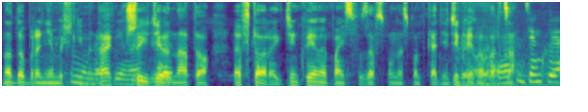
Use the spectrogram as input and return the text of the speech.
na dobre nie myślimy, Nie tak? myślimy, Przyjdzie na to wtorek. Dziękujemy Państwu za wspólne spotkanie. Dziękujemy bardzo. Dziękuję.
